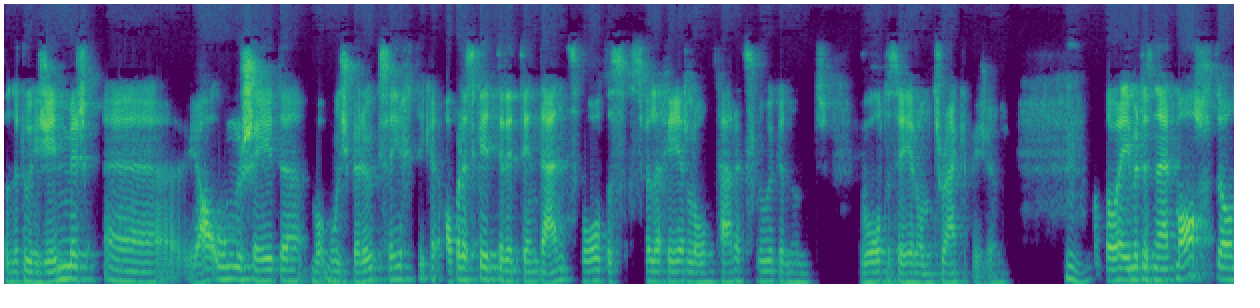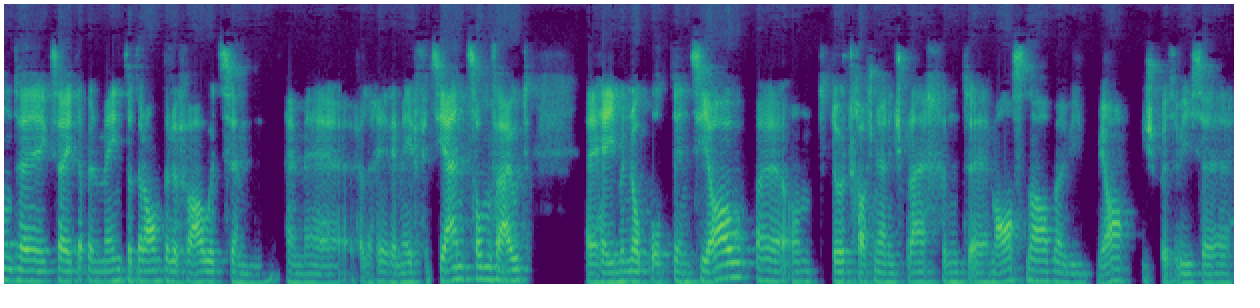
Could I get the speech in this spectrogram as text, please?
sondern du hast immer äh, ja, Unterschiede, die du musst berücksichtigen Aber es gibt eine Tendenz, wo das es vielleicht eher lohnt, herzuschauen und wo du sehr on track bist. Oder? Mhm. Und da haben wir das nicht gemacht und äh, gesagt, aber im einen oder anderen Fall jetzt im, im, äh, vielleicht eher im Effizienzumfeld äh, haben wir noch Potenzial äh, und dort kannst du dann entsprechend äh, Massnahmen wie ja beispielsweise äh,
